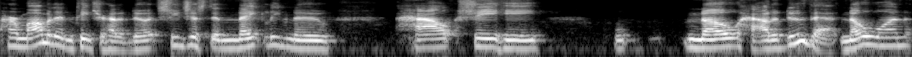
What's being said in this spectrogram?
Her mama didn't teach her how to do it. She just innately knew how she he know how to do that. No one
